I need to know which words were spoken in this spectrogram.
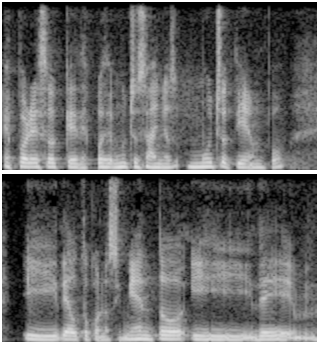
Es por eso que después de muchos años, mucho tiempo y de autoconocimiento y de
